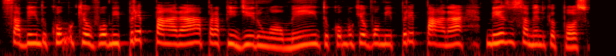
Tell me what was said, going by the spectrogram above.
sabendo como que eu vou me preparar para pedir um aumento, como que eu vou me preparar, mesmo sabendo que eu posso,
